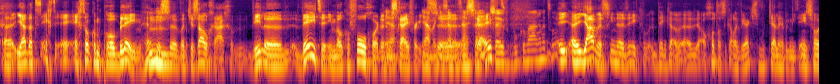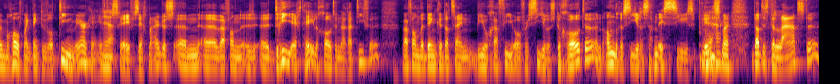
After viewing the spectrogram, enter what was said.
Eh, ja, dat is echt, echt ook een probleem. Hè? Mhm. Dus, eh, want je zou graag willen weten in welke volgorde Ja. een schrijver iets Ja, want je zegt, eh, zijn schrijft. zeven boeken waren het toch? Ja, misschien. ik denk, oh god, als ik alle werkjes moet tellen, heb ik niet eens zo in mijn hoofd. Maar ik denk dat hij wel tien werken heeft Ja. geschreven, zeg maar. Dus ehm, eh, waarvan drie echt hele grote narratieven. Waarvan we denken dat zijn biografie over Cyrus de Grote. Een andere Cyrus dan deze Syrische prins. Ja. Maar dat is de laatste.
